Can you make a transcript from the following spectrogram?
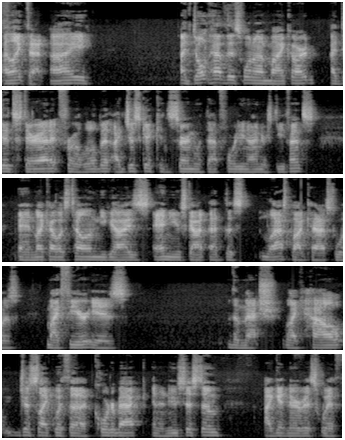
I like that. I I don't have this one on my card. I did stare at it for a little bit. I just get concerned with that 49ers defense. And like I was telling you guys and you, Scott, at this last podcast, was my fear is the mesh. Like how, just like with a quarterback in a new system, I get nervous with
